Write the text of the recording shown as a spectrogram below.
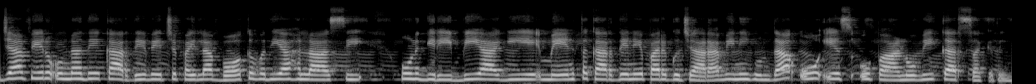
ਜਾਂ ਫਿਰ ਉਹਨਾਂ ਦੇ ਘਰ ਦੇ ਵਿੱਚ ਪਹਿਲਾਂ ਬਹੁਤ ਵਧੀਆ ਹਾਲਾਤ ਸੀ। ਹੁਣ ਗਰੀਬੀ ਆ ਗਈ ਏ, ਮਿਹਨਤ ਕਰਦੇ ਨੇ ਪਰ ਗੁਜ਼ਾਰਾ ਵੀ ਨਹੀਂ ਹੁੰਦਾ, ਉਹ ਇਸ ਉਪਾਅ ਨੂੰ ਵੀ ਕਰ ਸਕਦੇ ਨੇ।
